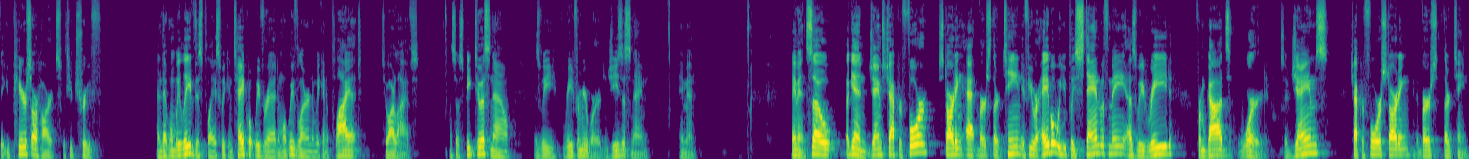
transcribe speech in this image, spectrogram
that you pierce our hearts with your truth, and that when we leave this place, we can take what we've read and what we've learned and we can apply it to our lives. And so speak to us now as we read from your word. In Jesus' name, amen. Amen. So, again, James chapter 4, starting at verse 13. If you are able, will you please stand with me as we read from God's word? So, James chapter 4, starting at verse 13.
